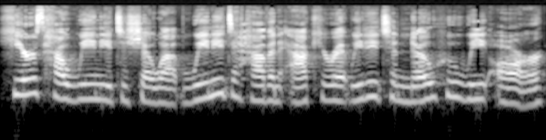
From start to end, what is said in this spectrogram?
here's how we need to show up. We need to have an accurate. We need to know who we are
